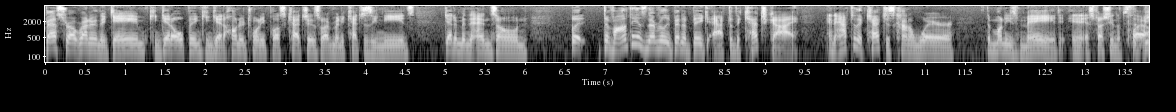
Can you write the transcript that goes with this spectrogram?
best route runner in the game, can get open, can get 120 plus catches, however many catches he needs, get him in the end zone. But Davante has never really been a big after the catch guy, and after the catch is kind of where the money's made, eh, especially in the playoffs. the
